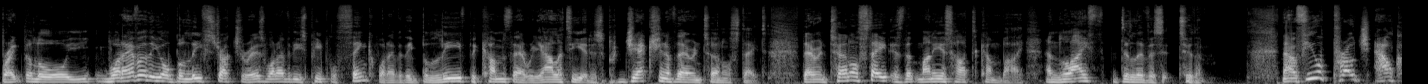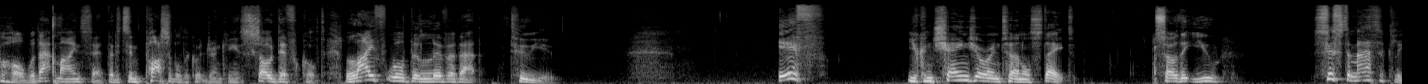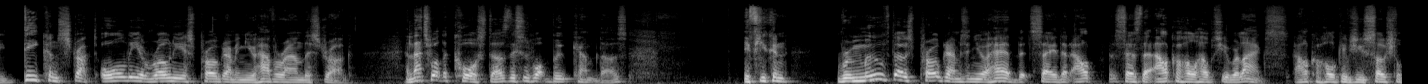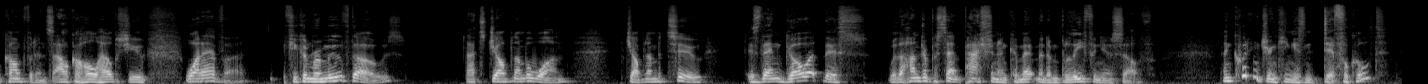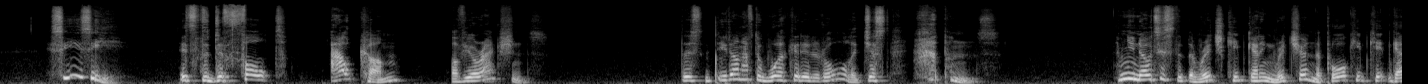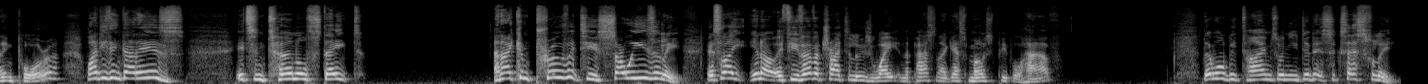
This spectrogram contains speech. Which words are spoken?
break the law, whatever your belief structure is, whatever these people think, whatever they believe becomes their reality. It is a projection of their internal state. Their internal state is that money is hard to come by, and life delivers it to them. Now, if you approach alcohol with that mindset that it's impossible to quit drinking, it's so difficult, life will deliver that to you. If you can change your internal state so that you systematically deconstruct all the erroneous programming you have around this drug. And that's what the course does. This is what boot camp does. If you can remove those programs in your head that say that al- says that alcohol helps you relax, alcohol gives you social confidence, alcohol helps you whatever. If you can remove those, that's job number 1. Job number 2 is then go at this with 100% passion and commitment and belief in yourself. Then quitting drinking isn't difficult. It's easy. It's the default outcome of your actions. There's, you don't have to work at it at all, it just happens. Haven't you noticed that the rich keep getting richer and the poor keep, keep getting poorer? Why do you think that is? It's internal state. And I can prove it to you so easily. It's like, you know, if you've ever tried to lose weight in the past, and I guess most people have, there will be times when you did it successfully.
